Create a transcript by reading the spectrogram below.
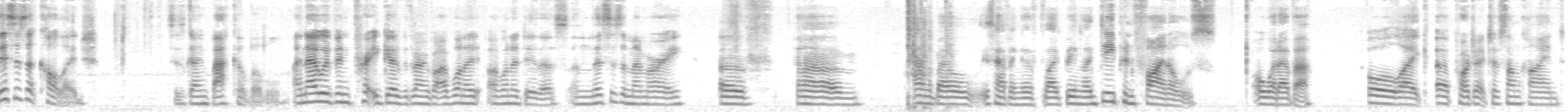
this is at college. This is going back a little. I know we've been pretty good with memory, but I want to. I want to do this, and this is a memory of um, Annabelle is having of like being like deep in finals or whatever, or like a project of some kind,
